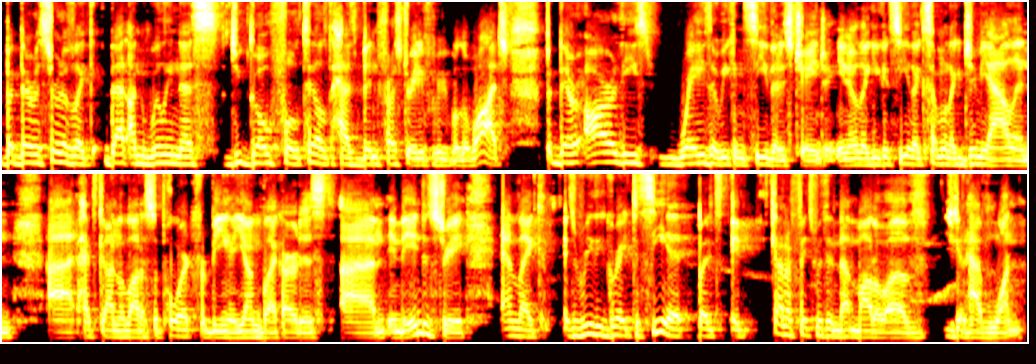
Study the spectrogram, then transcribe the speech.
but there is sort of like that unwillingness this go full tilt has been frustrating for people to watch. But there are these ways that we can see that it's changing. You know, like you can see like someone like Jimmy Allen uh, has gotten a lot of support for being a young black artist um, in the industry, and like it's really great to see it. But it kind of fits within that model of you can have one,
